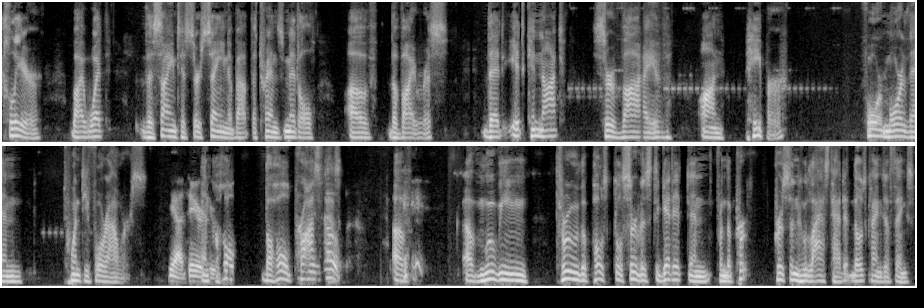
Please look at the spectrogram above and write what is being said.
clear by what the scientists are saying about the transmittal of the virus that it cannot survive on paper for more than 24 hours. Yeah, a day or and two. The whole, the whole process of, of moving through the postal service to get it and from the per- person who last had it and those kinds of things,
